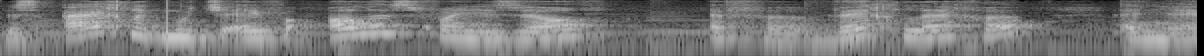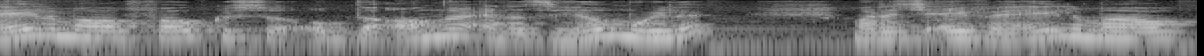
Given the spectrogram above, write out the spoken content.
Dus eigenlijk moet je even alles van jezelf even wegleggen en je helemaal focussen op de ander. En dat is heel moeilijk. Maar dat je even helemaal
